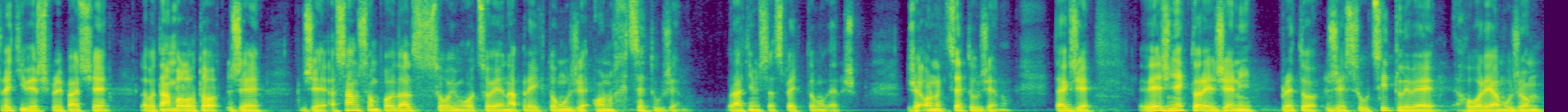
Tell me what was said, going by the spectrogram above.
tretí verš, prepáčte, lebo tam bolo to, že, že a sám som povedal svojmu otcovi napriek tomu, že on chce tú ženu. Vrátim sa späť k tomu veršu. Že on chce tú ženu. Takže, vieš, niektoré ženy, pretože sú citlivé, hovoria mužom,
